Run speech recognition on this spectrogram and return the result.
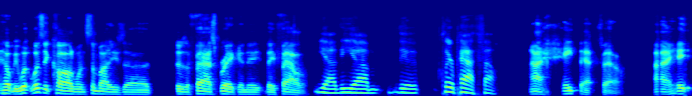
help me. What was it called when somebody's uh, there's a fast break and they they foul? Yeah, the um, the clear path foul. I hate that foul. I hate,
